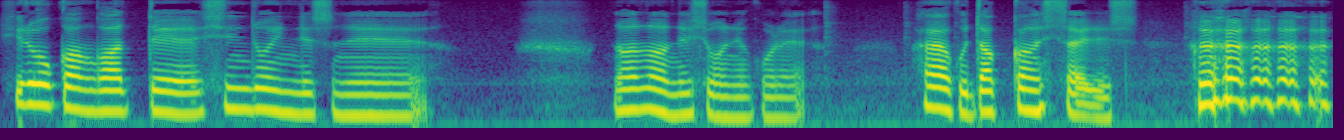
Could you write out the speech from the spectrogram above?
疲労感があってしんどいんですね。何なんでしょうね、これ。早く奪還したいです。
